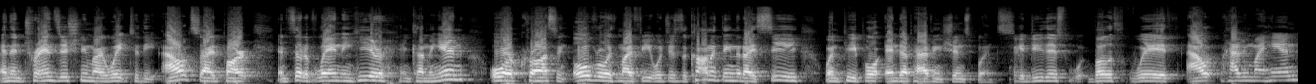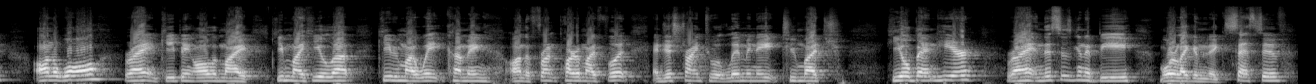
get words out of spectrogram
and then transitioning my weight to the outside part instead of landing here and coming in or crossing over with my feet, which is the common thing that I see when people end up having shin splints. I could do this both without having my hand on the wall, right? And keeping all of my, keeping my heel up, keeping my weight coming on the front part of my foot and just trying to eliminate too much heel bend here, right? And this is gonna be more like an excessive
